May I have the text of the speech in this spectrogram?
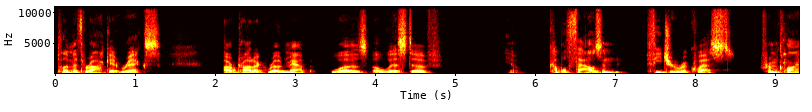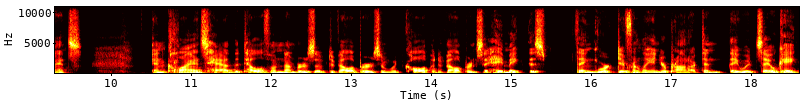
Plymouth Rock at RICS, our product roadmap was a list of, you know, a couple thousand feature requests from clients and clients had the telephone numbers of developers and would call up a developer and say, Hey, make this thing work differently in your product. And they would say, Okay,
